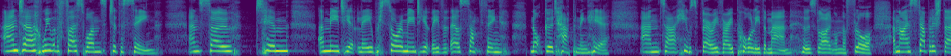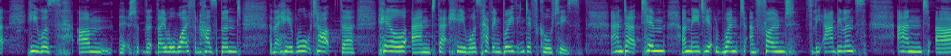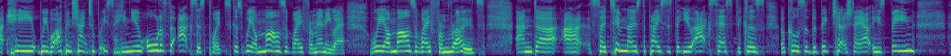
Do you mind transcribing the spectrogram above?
And uh, we were the first ones to the scene. And so Tim immediately, we saw immediately that there was something not good happening here. And uh, he was very, very poorly, the man who was lying on the floor. And I established that he was, um, that they were wife and husband, and that he had walked up the hill and that he was having breathing difficulties. And uh, Tim immediately went and phoned for the ambulance. And uh, he, we were up in Chanctonbury, so he knew all of the access points because we are miles away from anywhere. We are miles away from roads. And uh, uh, so Tim knows the places that you access because, of course, of the big church day out, he's been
